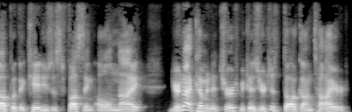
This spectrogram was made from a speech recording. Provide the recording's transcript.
up with a kid who's just fussing all night, you're not coming to church because you're just doggone tired.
